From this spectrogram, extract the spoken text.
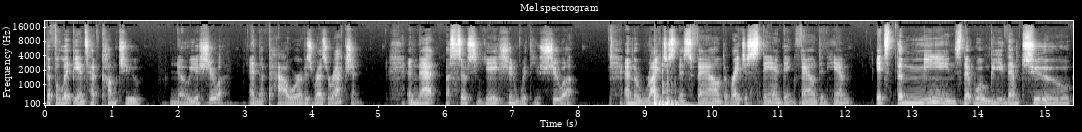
The Philippians have come to know Yeshua and the power of his resurrection. And that association with Yeshua and the righteousness found, the righteous standing found in him, it's the means that will lead them to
